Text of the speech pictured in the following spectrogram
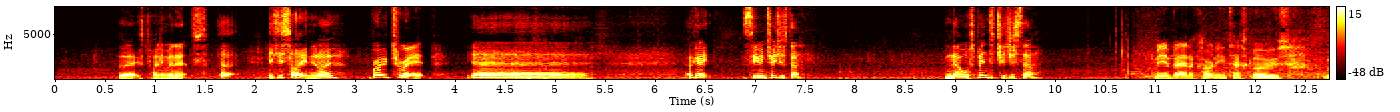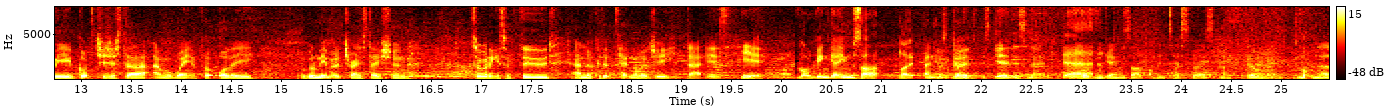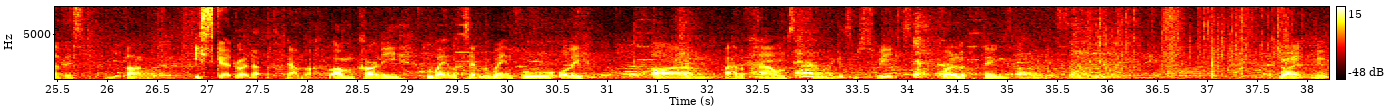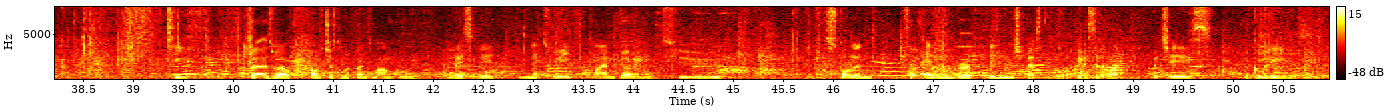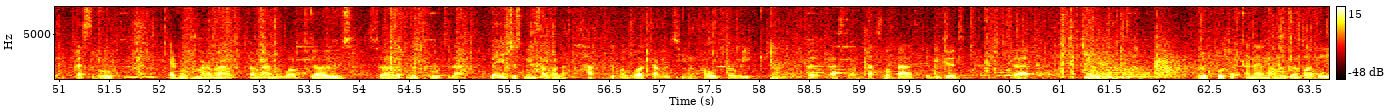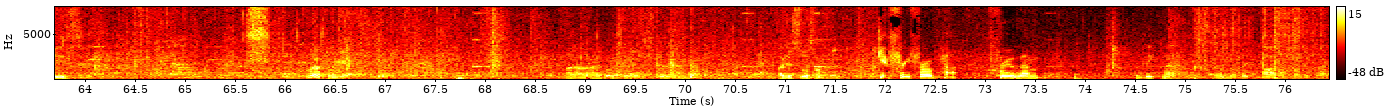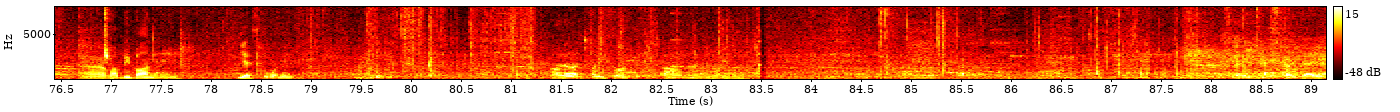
the next 20 minutes. But it's exciting, you know? Road trip. Yeah. okay, see you in Chichester. Now we'll spin to Chichester. Me and Ben are currently in Tesco's. We've got to Chichester and we're waiting for Ollie. We're gonna meet him at the train station. So we're gonna get some food and look at the technology that is here. vlogging games up. Like, anyway, It's good, it's good, isn't it? Yeah. Vlogging games up. I'm in Tesco's and I'm filming. I'm not nervous, I'm fun. He's scared right now. No, I'm not. I'm currently, we're waiting, like I said, we're waiting for Ollie. Um, I have a pound I'm gonna get some sweets. By the look of things, I'm gonna get some giant milk teeth. But as well, I was just on the phone to my uncle and basically next week I am going to Scotland to Edinburgh Fringe Festival. I think I said it right, which is a comedy festival. Everyone from around around the world goes, so I'm looking forward to that. But it just means I'm gonna have to put my workout routine on hold for a week. But that's not that's not bad. It'll be good. But I look forward to it. And then I'm gonna go and buy these. What else can I get? Oh, no, I got. Um, I just saw something. Get free for a pack. Three of them. The big pack. There's not big. Oh, that's not big pack. Um, Chubby bunny. Yes, what is? Oh, they're like 24. Oh, no, they're not even. It's a little Tesco day.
